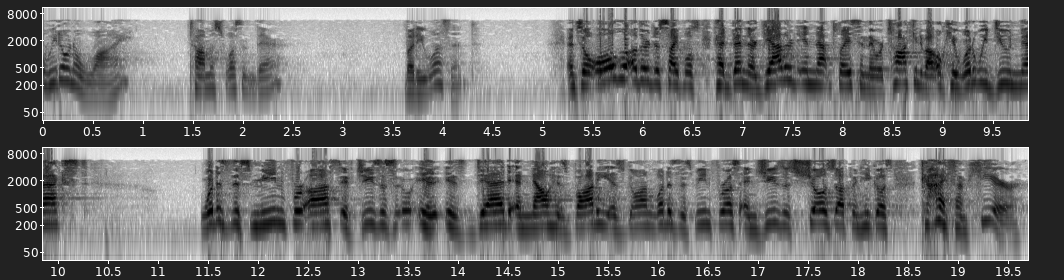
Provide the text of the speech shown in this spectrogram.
We don't know why Thomas wasn't there, but he wasn't. And so all the other disciples had been there, gathered in that place, and they were talking about, okay, what do we do next? What does this mean for us if Jesus is dead and now his body is gone? What does this mean for us? And Jesus shows up and he goes, guys, I'm here.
